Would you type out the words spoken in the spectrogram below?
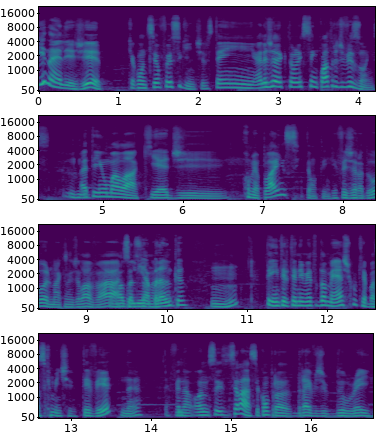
E na LG, o que aconteceu foi o seguinte: eles têm. A LG Electronics tem quatro divisões. Aí tem uma lá que é de home appliance, então tem refrigerador, máquina de lavar. a famosa linha branca. Uhum. Tem entretenimento doméstico, que é basicamente TV, né? Afinal, não sei, sei lá, você compra drive de Blu-ray.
